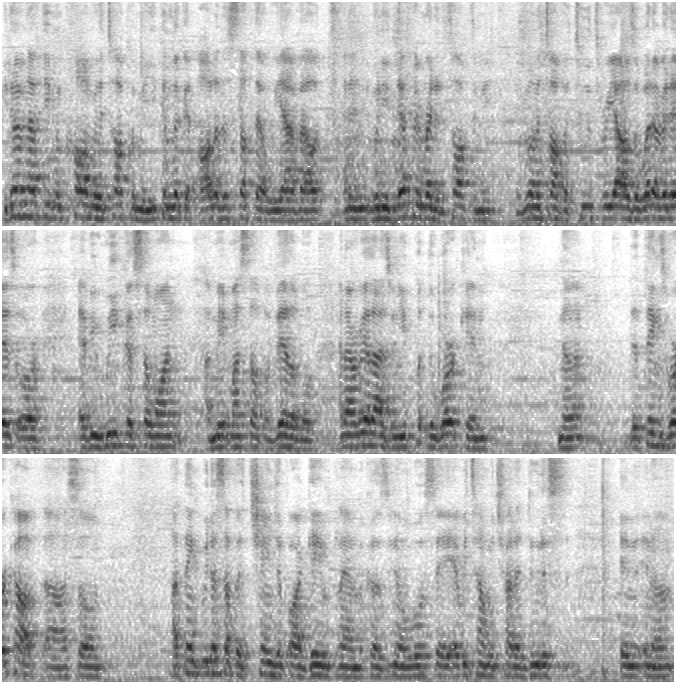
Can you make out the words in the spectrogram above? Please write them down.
you don't even have to even call me or talk with me. You can look at all of the stuff that we have out, and then when you're definitely ready to talk to me, if you want to talk for two, three hours or whatever it is, or every week or so on, I make myself available. And I realize when you put the work in, you know, the things work out. Uh, so I think we just have to change up our game plan because you know we'll say every time we try to do this in in a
